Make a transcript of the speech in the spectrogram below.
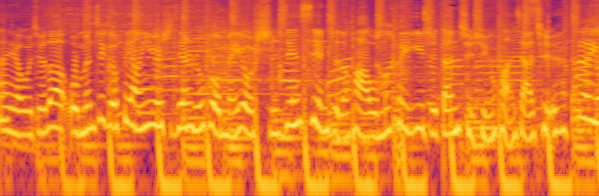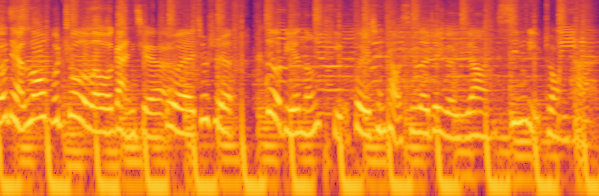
哎呀，我觉得我们这个飞扬音乐时间如果没有时间限制的话，我们可以一直单曲循环下去。对，有点搂不住了，我感觉。对，就是特别能体会陈小希的这个一样心理状态。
